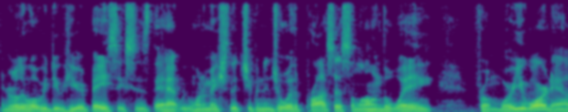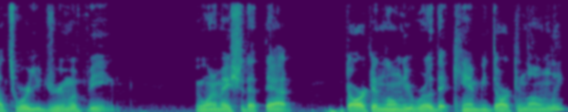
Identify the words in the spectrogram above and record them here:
And really, what we do here at BASIX is that we want to make sure that you can enjoy the process along the way from where you are now to where you dream of being. We want to make sure that that dark and lonely road that can be dark and lonely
